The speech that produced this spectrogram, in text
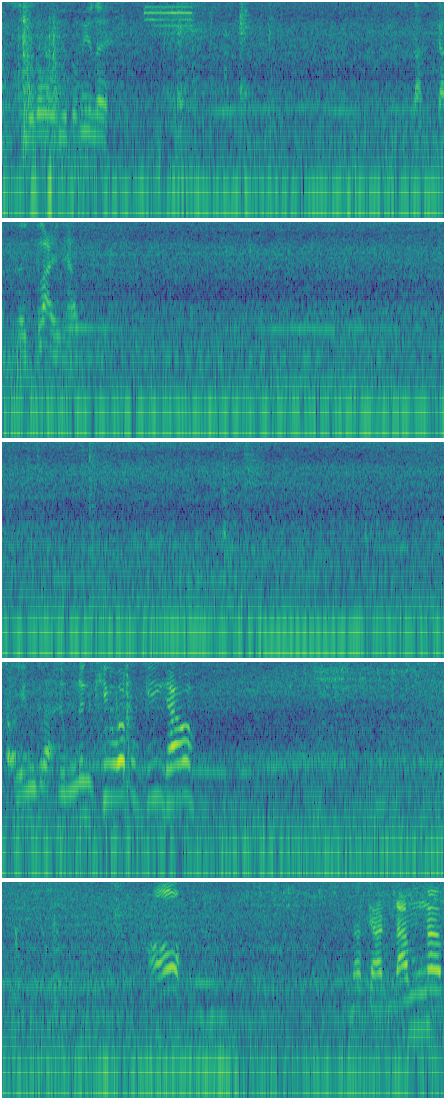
M0 อยู่ตรงนี้เลย ตัดกันใกล้ๆนะครับ เสียงกระหึ่มหนึ่งคิวครับเมื่อกี้เขาเอาหน้ากากดำครับ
